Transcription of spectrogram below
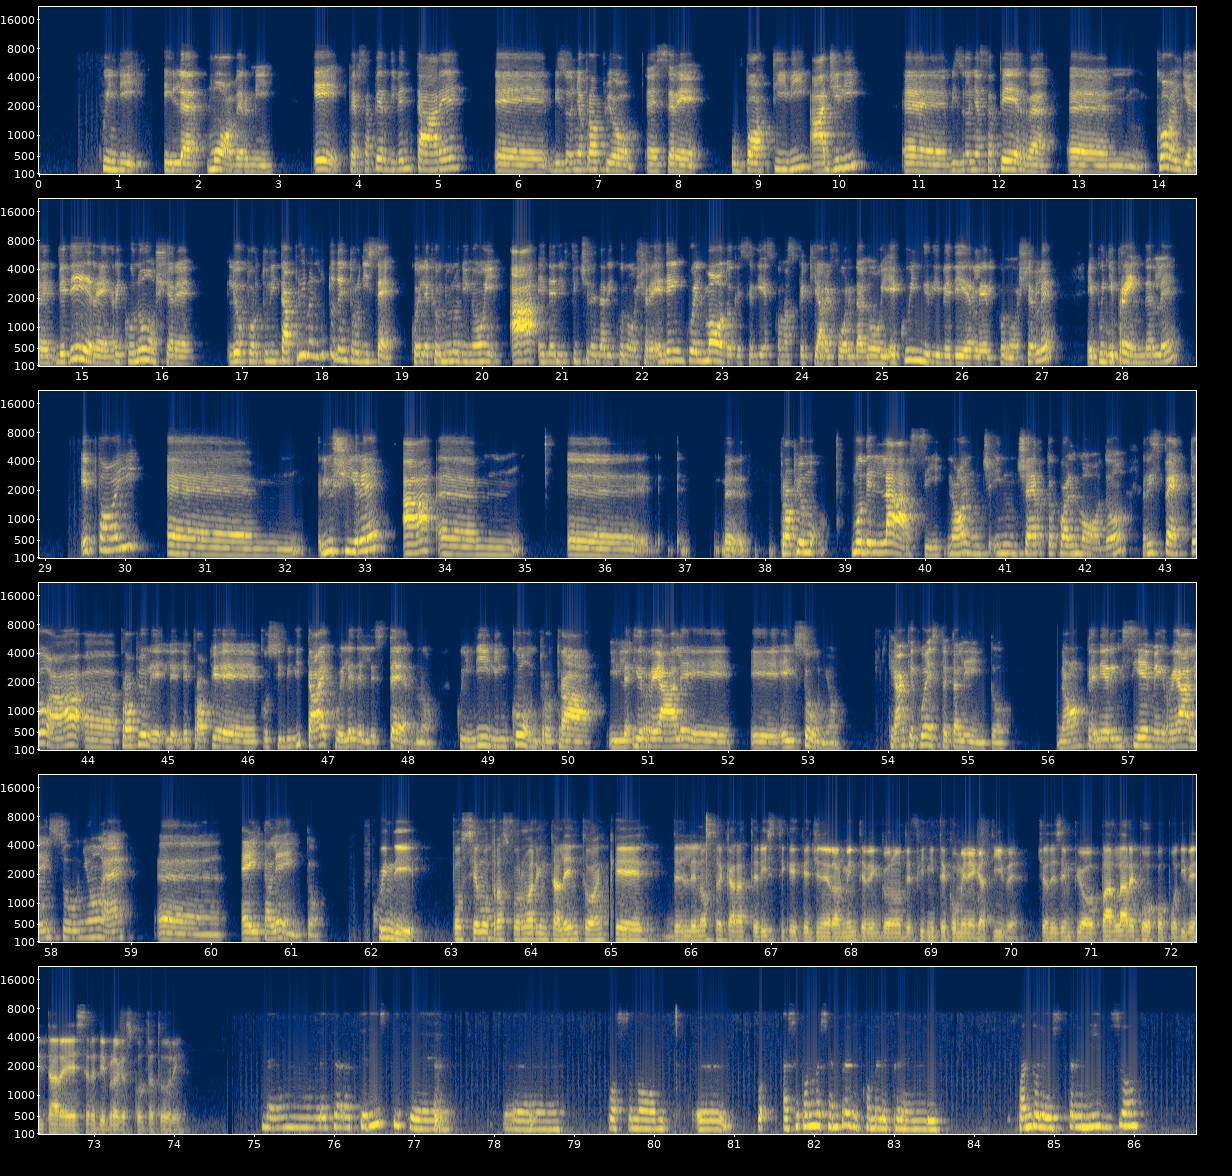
Quindi il muovermi e per saper diventare eh, bisogna proprio essere un po' attivi, agili, eh, bisogna saper ehm, cogliere, vedere, riconoscere le opportunità, prima di tutto dentro di sé, quelle che ognuno di noi ha ed è difficile da riconoscere ed è in quel modo che si riescono a specchiare fuori da noi e quindi rivederle, riconoscerle e quindi prenderle e poi ehm, riuscire a ehm, eh, eh, proprio modellarsi no? in, un, in, un, certo qual modo rispetto a uh, proprio le, le, le, proprie possibilità e quelle dell'esterno. Quindi l'incontro tra il, il reale e, e, e, il sogno, che anche questo è talento, no? Tenere insieme il reale e il sogno è, eh, è il talento. Quindi possiamo trasformare in talento anche delle nostre caratteristiche che generalmente vengono definite come negative. Cioè, ad esempio, parlare poco può diventare essere dei bravi ascoltatori. Beh, le caratteristiche eh, possono, eh, a seconda sempre di come le prendi. Quando le estremizzo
